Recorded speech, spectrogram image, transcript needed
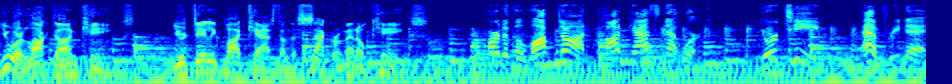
You are Locked On Kings, your daily podcast on the Sacramento Kings. Part of the Locked On Podcast Network. Your team every day.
